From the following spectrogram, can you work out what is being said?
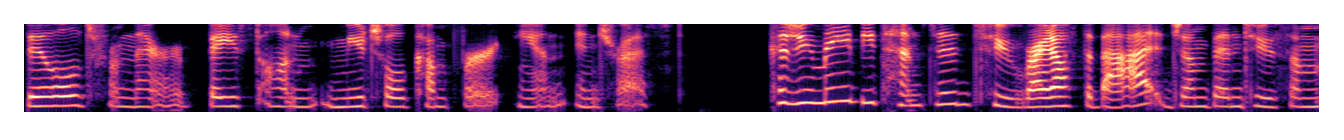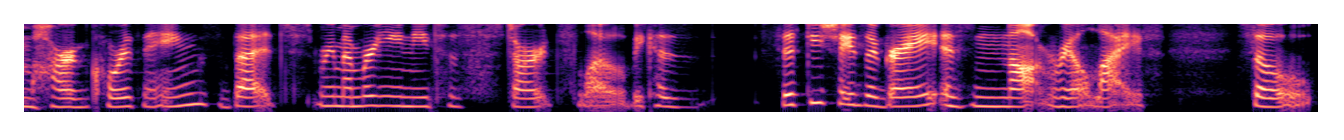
build from there based on mutual comfort and interest. Because you may be tempted to, right off the bat, jump into some hardcore things, but remember you need to start slow because Fifty Shades of Grey is not real life. So,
